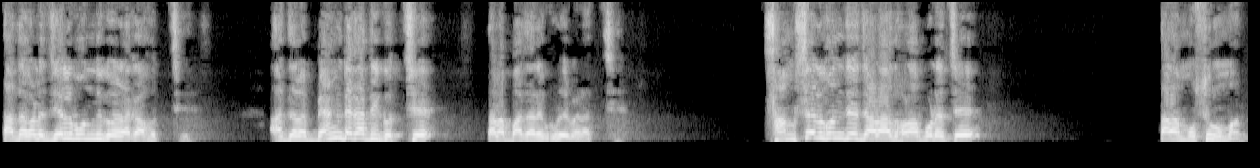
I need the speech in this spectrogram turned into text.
তাদের ঘরে জেলবন্দি করে রাখা হচ্ছে। আর যারা ব্যাংক ডাকাতি করছে, তারা বাজারে ঘুরে বেড়াচ্ছে। শামশেরগঞ্জে যারা ধরা পড়েছে তারা মুসলমান।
